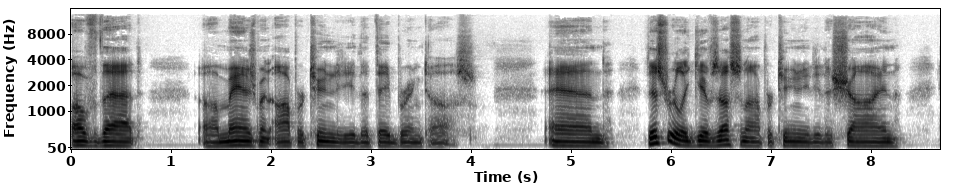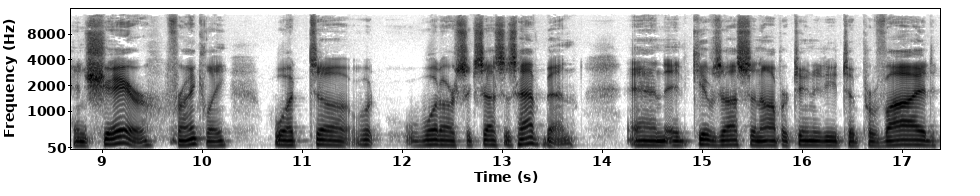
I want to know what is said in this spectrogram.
of that uh, management opportunity that they bring to us. And this really gives us an opportunity to shine and share, frankly, what uh, what what our successes have been, and it gives us an opportunity to provide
